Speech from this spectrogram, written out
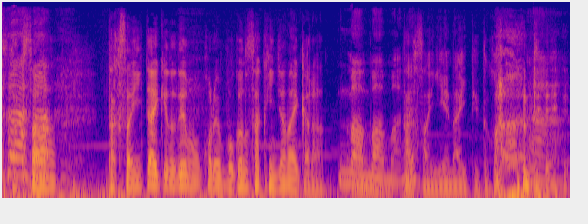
うたくさん たくさん言いたいけどでもこれ僕の作品じゃないからまあまあまあね。たくさん言えないっていうところなんで。は い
